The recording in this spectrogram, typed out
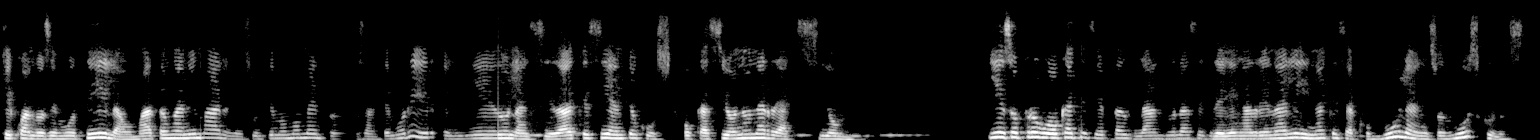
que cuando se mutila o mata un animal en los últimos momentos antes de morir, el miedo, la ansiedad que siente ocasiona una reacción Y eso provoca que ciertas glándulas segreguen adrenalina que se acumula en esos músculos.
